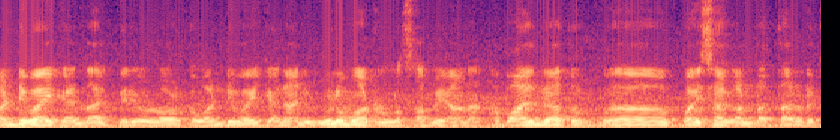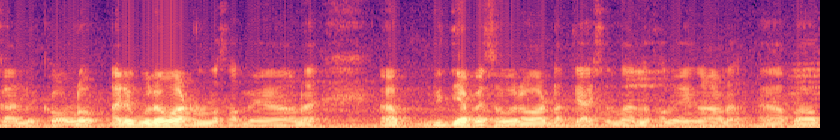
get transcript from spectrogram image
വണ്ടി വായിക്കാൻ താല്പര്യമുള്ളവർക്ക് വണ്ടി വായിക്കാൻ അനുകൂലമായിട്ടുള്ള സമയമാണ്. അപ്പോൾ അതിനകത്ത് പൈസ കണ്ടെത്താൻ എടുക്കാനൊക്കെ ഉള്ള അനുകൂലമായിട്ടുള്ള സമയമാണ്. വിദ്യാഭ്യാസപരമായിട്ട് അത്യാവശ്യം നല്ല സമയങ്ങളാണ്. അപ്പം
